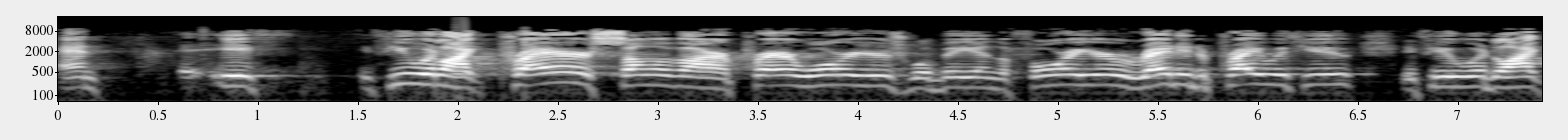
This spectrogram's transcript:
And if, if you would like prayer, some of our prayer warriors will be in the foyer ready to pray with you. If you would like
